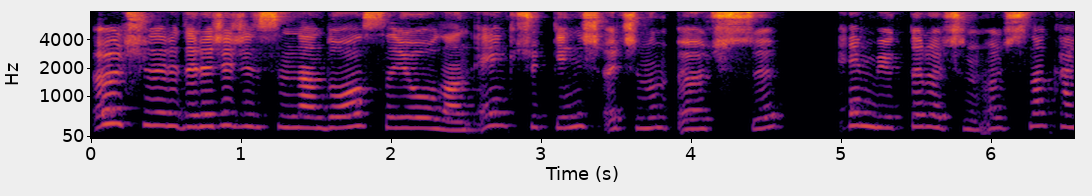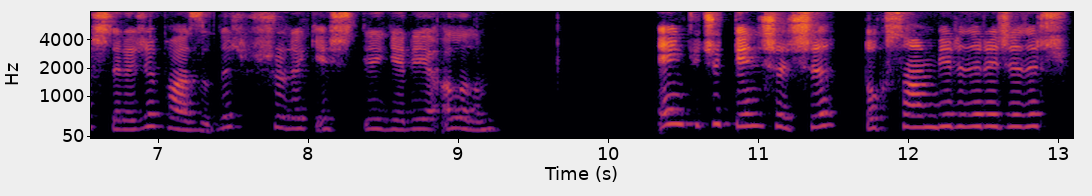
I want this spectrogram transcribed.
Ölçüleri derece cinsinden doğal sayı olan en küçük geniş açının ölçüsü en büyük dar açının ölçüsünden kaç derece fazladır? Şuradaki eşitliği geriye alalım. En küçük geniş açı 91 derecedir.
